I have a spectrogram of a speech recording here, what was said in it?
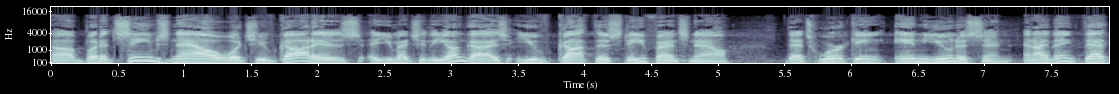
Uh, but it seems now what you've got is you mentioned the young guys. You've got this defense now that's working in unison, and I think that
